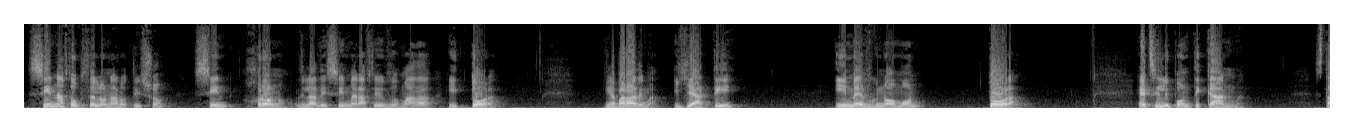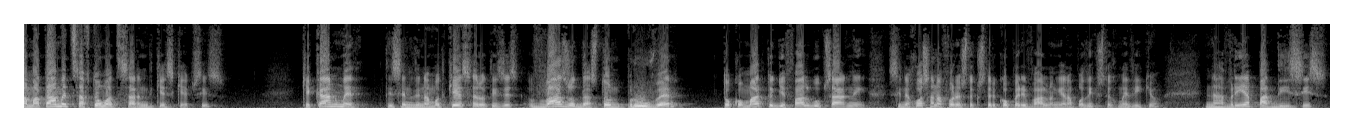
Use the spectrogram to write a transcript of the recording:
συν αυτό που θέλω να ρωτήσω, συν χρόνο. Δηλαδή σήμερα, αυτή τη βδομάδα ή τώρα. Για παράδειγμα, γιατί είμαι ευγνώμων τώρα. Έτσι λοιπόν τι κάνουμε; Σταματάμε τις αυτόματες αρνητικές σκέψεις και κάνουμε τις ενδυναμωτικές ερωτήσεις βάζοντας τον prover, το κομμάτι του εγκεφάλου που ψάχνει συνεχώς αναφορές στο εξωτερικό περιβάλλον για να αποδείξει ότι έχουμε δίκιο, να βρει απαντήσεις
